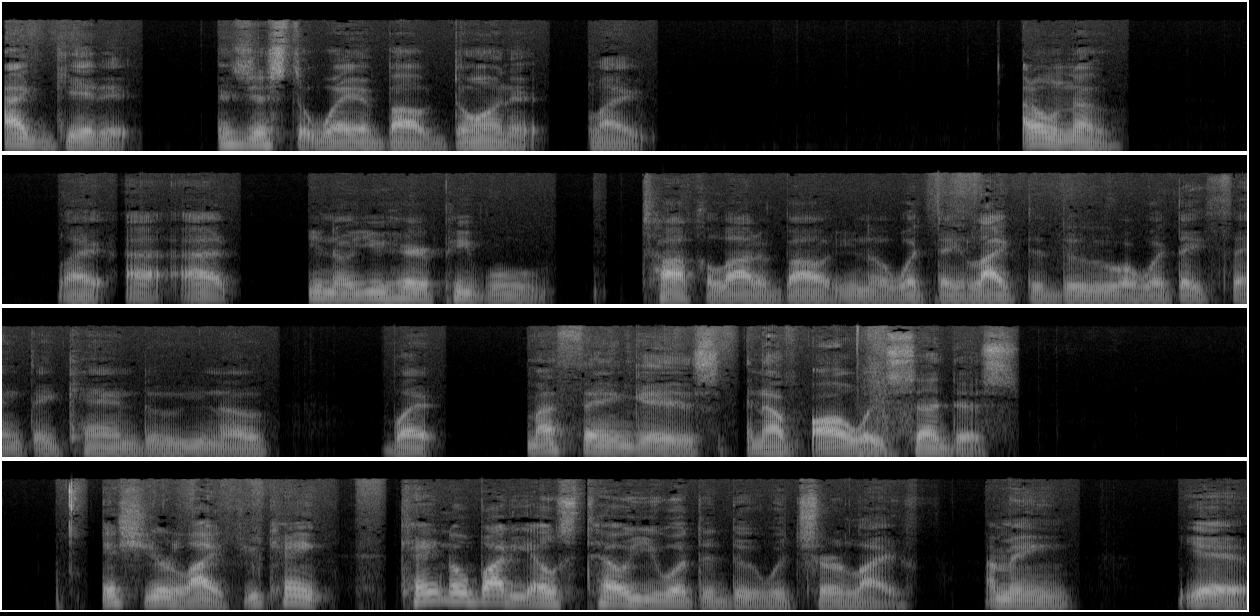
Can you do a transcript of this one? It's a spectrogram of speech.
I get it. It's just the way about doing it. Like, I don't know. Like I, I, you know, you hear people talk a lot about, you know, what they like to do or what they think they can do, you know. But my thing is, and I've always said this, it's your life. You can't can't nobody else tell you what to do with your life. I mean, yeah,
